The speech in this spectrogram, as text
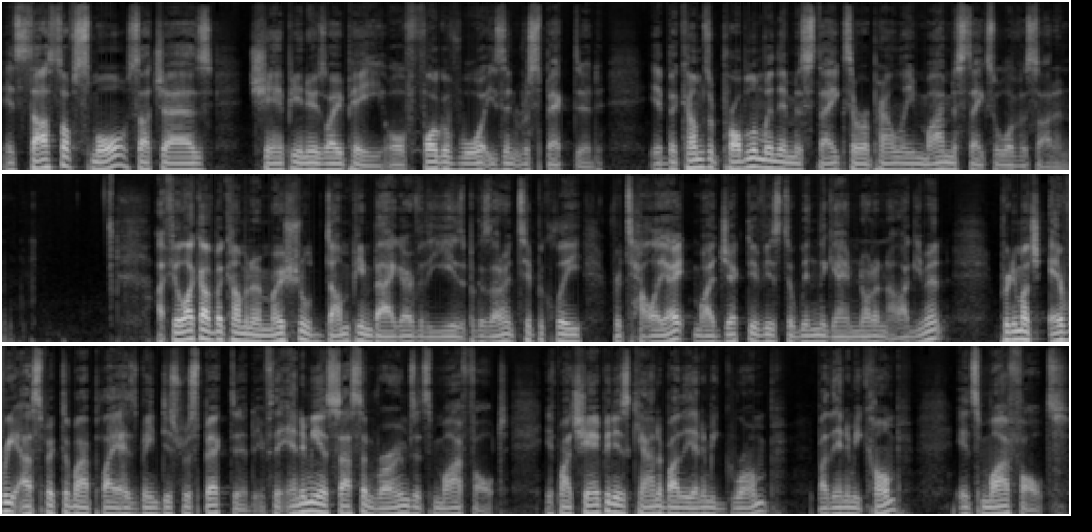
It starts off small, such as champion is OP or fog of war isn't respected. It becomes a problem when their mistakes are apparently my mistakes all of a sudden. I feel like I've become an emotional dumping bag over the years because I don't typically retaliate. My objective is to win the game, not an argument. Pretty much every aspect of my play has been disrespected. If the enemy assassin roams, it's my fault. If my champion is countered by the enemy gromp, by the enemy comp, it's my fault.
